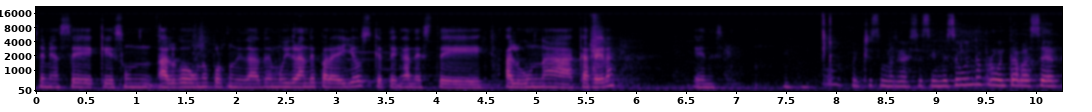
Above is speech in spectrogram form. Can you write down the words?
Se me hace que es un, algo, una oportunidad muy grande para ellos que tengan este, alguna carrera. En este. Muchísimas gracias. Y mi segunda pregunta va a ser,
